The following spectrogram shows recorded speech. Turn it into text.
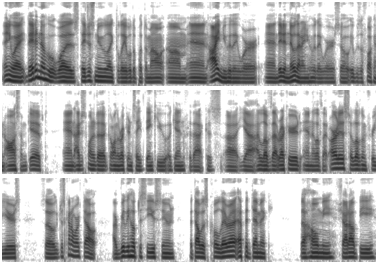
anyway, they didn't know who it was. They just knew like the label to put them out. Um, and I knew who they were, and they didn't know that I knew who they were. So it was a fucking awesome gift. And I just wanted to go on the record and say thank you again for that, because uh, yeah, I love that record and I love that artist. I love them for years. So it just kind of worked out. I really hope to see you soon. But that was Cholera Epidemic, the homie. Shout out B.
